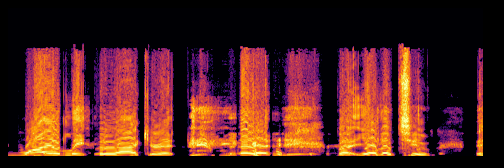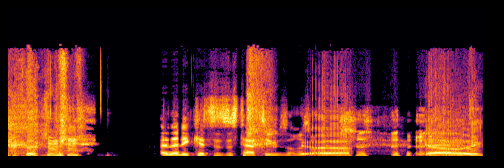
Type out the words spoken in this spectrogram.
wildly inaccurate, parrot, but yeah, that too. And then he kisses his tattoos on his arm. Uh, golly.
